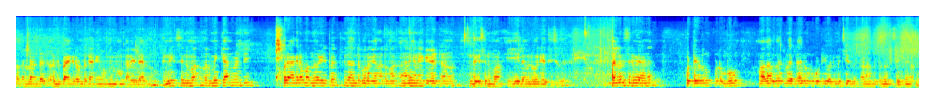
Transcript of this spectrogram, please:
അതല്ലാണ്ട് അതിന്റെ ബാക്ക്ഗ്രൗണ്ടും കാര്യങ്ങളൊന്നും നമുക്കറിയില്ലായിരുന്നു. പിന്നെ ഈ സിനിമ നിർമ്മിക്കാൻ വേണ്ടി ഒരാഗ്രഹം വന്നു കഴിയുമ്പോൾ പിന്നെ അതിന്റെ പുറകെ നടന്ന് അങ്ങനെ ഇങ്ങനെയൊക്കെ ആയിട്ടാണ് ഇത് സിനിമ ഈ ലെവൽ വരെ എത്തിച്ചത്. നല്ലൊരു സിനിമയാണ്. കുട്ടികളും കുടുംബവും മാതാപിതാക്കളും എല്ലാവരും കൂടി ഒരുമിച്ചിരുന്ന് കാണാൻ പറ്റുന്ന ഒരു സിനിമയാണ്.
